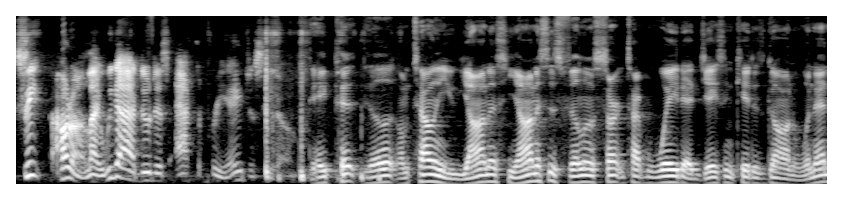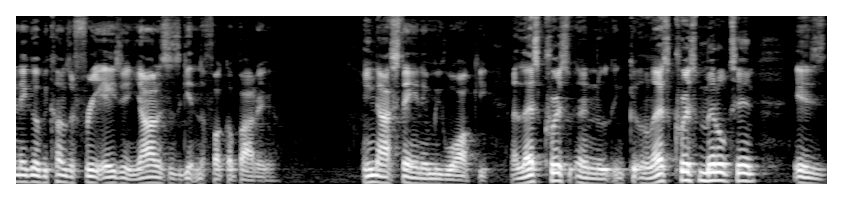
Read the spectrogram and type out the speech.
See, hold on. Like we gotta do this after free agency though. They pit. Look, I'm telling you, Giannis. Giannis is feeling a certain type of way that Jason Kidd is gone. When that nigga becomes a free agent, Giannis is getting the fuck up out of here. He not staying in Milwaukee unless Khris unless Khris Middleton is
